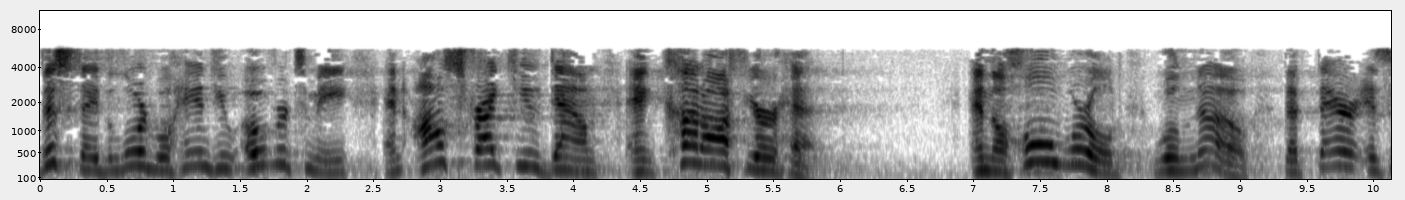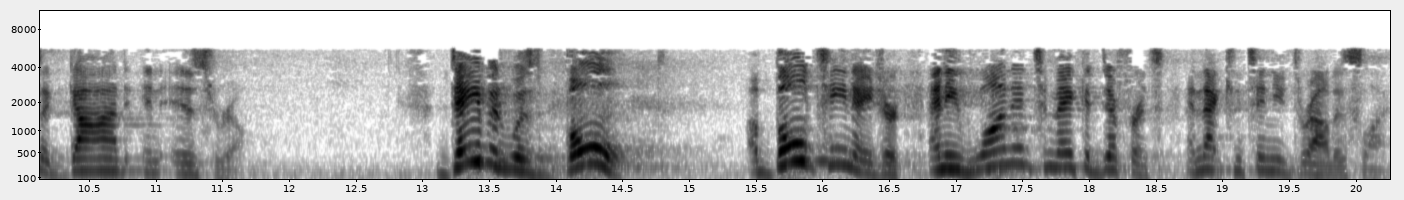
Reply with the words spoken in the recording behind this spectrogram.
this day the Lord will hand you over to me, and I'll strike you down and cut off your head. And the whole world will know that there is a God in Israel. David was bold, a bold teenager, and he wanted to make a difference, and that continued throughout his life.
